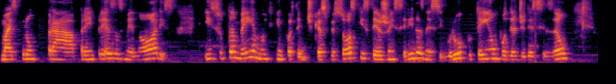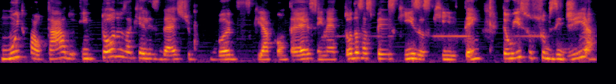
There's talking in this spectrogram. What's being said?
mas para um, empresas menores, isso também é muito importante, que as pessoas que estejam inseridas nesse grupo tenham um poder de decisão muito pautado em todos aqueles dashboards que acontecem, né? Todas as pesquisas que tem. Então, isso subsidia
